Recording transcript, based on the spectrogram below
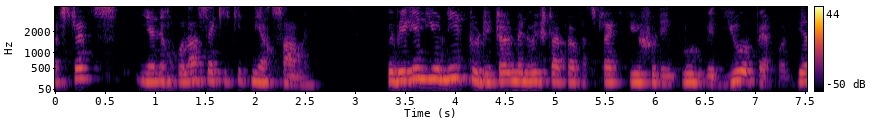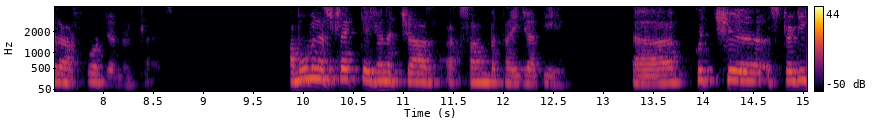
Abstracts यानी खुलासा की कितनी अकसाम है To begin, you need to determine which type of abstract you should include with your paper. There are four general types. अमूमन abstract के जो है चार अकसाम बताई जाती है uh, कुछ स्टडी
